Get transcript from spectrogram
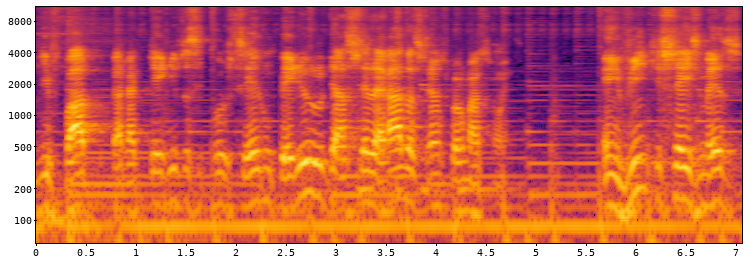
de fato, caracteriza-se por ser um período de aceleradas transformações. Em 26 meses,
